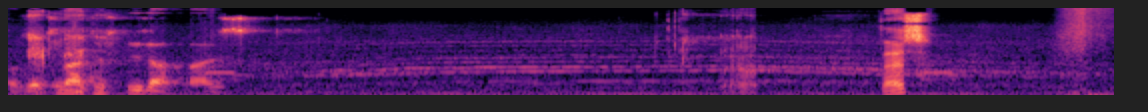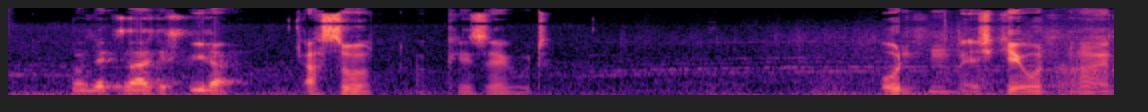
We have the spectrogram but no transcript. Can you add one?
Und 36 Spieler, nice. was? Und 36 Spieler. Ach so, okay, sehr gut. Unten? Ich gehe unten rein.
